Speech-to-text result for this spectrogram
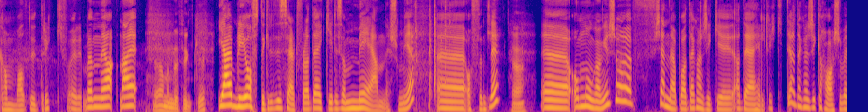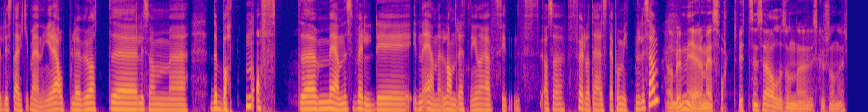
gammelt uttrykk. For, men ja, nei. Ja, men det funker. Jeg blir jo ofte kritisert for at jeg ikke liksom mener så mye eh, offentlig. Ja. Eh, og noen ganger så kjenner jeg på at, jeg kanskje ikke, at det er helt riktig. At jeg kanskje ikke har så veldig sterke meninger. Jeg opplever jo at eh, liksom eh, debatten ofte menes veldig i den ene eller den andre retningen, og jeg fin, altså, føler at jeg er et sted på midten, liksom. Ja, det blir mer og mer svart-hvitt, syns jeg, alle sånne diskusjoner.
